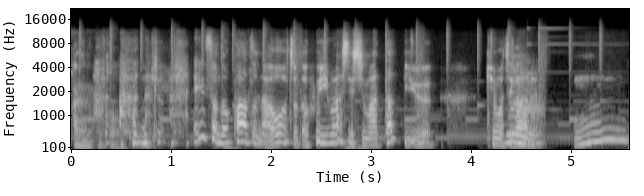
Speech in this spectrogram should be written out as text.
彼のこと。えそのパートナーをちょっと振り回してしまったっていう気持ちがある。うん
